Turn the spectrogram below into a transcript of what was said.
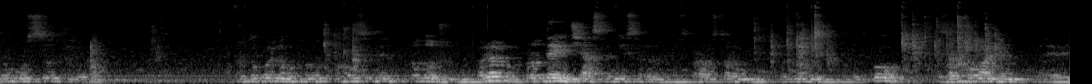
тому суд е, протокольно оголосити продовжену перерву про день, час та місце розгляду справи сторони додатково з урахуванням е,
